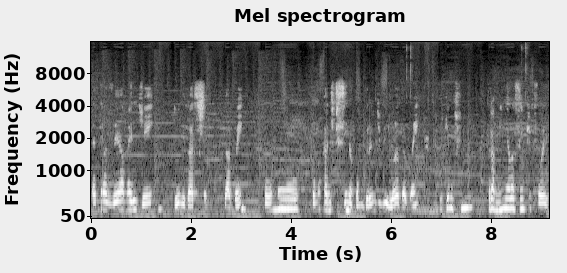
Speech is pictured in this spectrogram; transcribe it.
é trazer a Mary Jane do universo da Gwen como, como carnificina, como grande vilã da Gwen, porque no fim, para mim, ela sempre foi.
